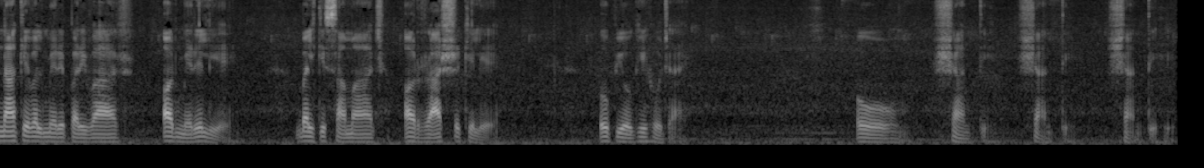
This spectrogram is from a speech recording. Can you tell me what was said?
ना केवल मेरे परिवार और मेरे लिए, बल्कि समाज और राष्ट्र के लिए उपयोगी हो जाए। ओम शांति शांति शांति ही।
